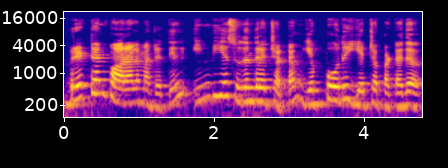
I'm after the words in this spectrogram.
பிரிட்டன் பாராளுமன்றத்தில் இந்திய சுதந்திர சட்டம் எப்போது இயற்றப்பட்டது?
